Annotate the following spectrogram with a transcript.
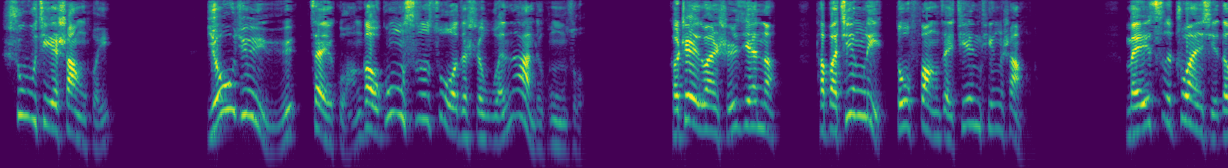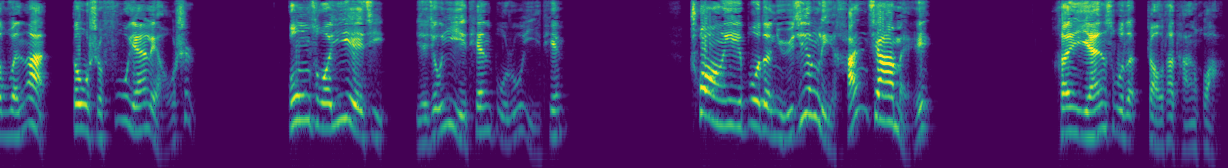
书接上回，尤俊宇在广告公司做的是文案的工作，可这段时间呢，他把精力都放在监听上了。每次撰写的文案都是敷衍了事，工作业绩也就一天不如一天。创意部的女经理韩佳美很严肃地找他谈话了：“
